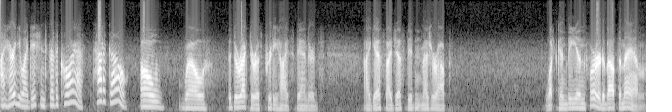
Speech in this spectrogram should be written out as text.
I heard you auditioned for the chorus. How'd it go? Oh, well, the director has pretty high standards. I guess I just didn't measure up. What can be inferred about the man?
